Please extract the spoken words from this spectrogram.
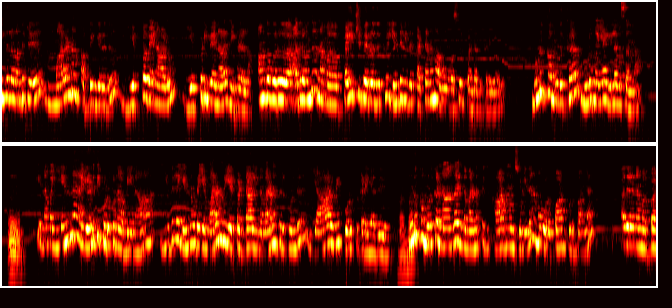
இதுல வந்துட்டு மரணம் அப்படிங்கிறது எப்ப வேணாலும் எப்படி வேணாலும் நிகழலாம் அங்க ஒரு அதுல வந்து நம்ம பயிற்சி பெறுறதுக்கு எந்தவித கட்டணமும் அவங்க வசூல் பண்றது கிடையாது முழுக்க முழுக்க முழுமையா இலவசம் தான். நம்ம என்ன எழுதி கொடுக்கணும் அப்படின்னா இதுல என்னுடைய மரணம் ஏற்பட்டால் இந்த மரணத்திற்கு வந்து யாருமே பொறுப்பு கிடையாது. முழுக்க முழுக்க நான் தான் இந்த மரணத்துக்கு காரணம்னு சொல்லி தான் நம்ம ஒரு ஃபார்ம் கொடுப்பாங்க அதுல நம்ம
